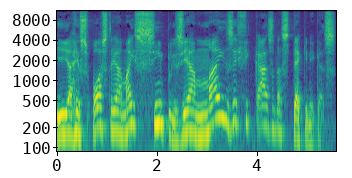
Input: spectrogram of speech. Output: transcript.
E a resposta é a mais simples e é a mais eficaz das técnicas.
